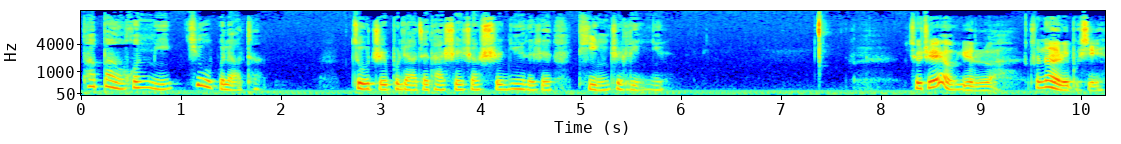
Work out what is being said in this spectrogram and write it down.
他半昏迷，救不了他，阻止不了在他身上施虐的人停止凌虐。就这样晕了，这耐力不行，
